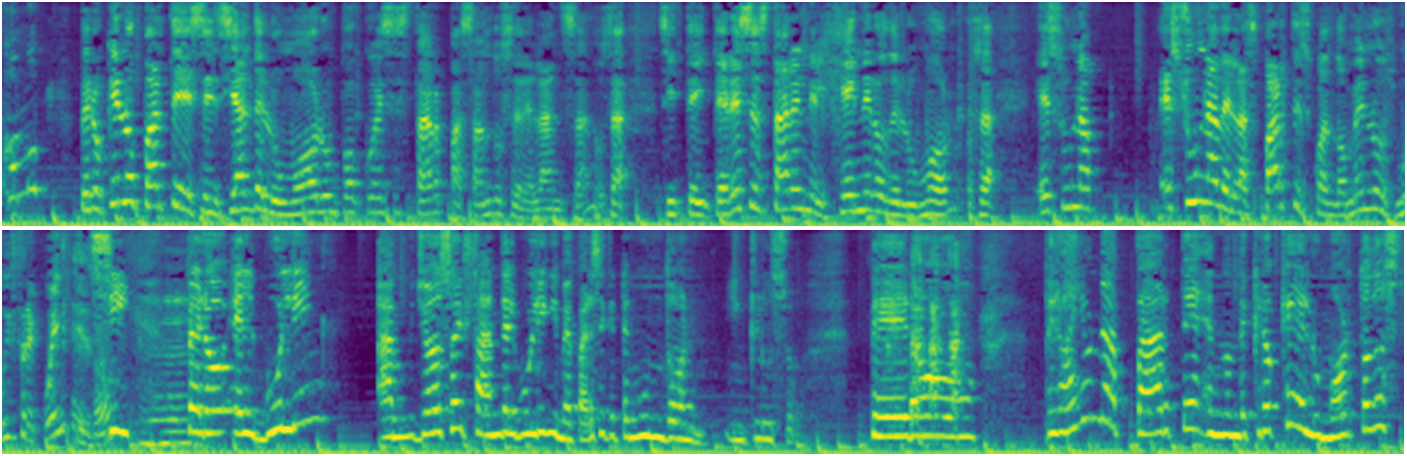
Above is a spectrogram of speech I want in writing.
¿Cómo? Pero que no parte esencial del humor un poco es estar pasándose de lanza. O sea, si te interesa estar en el género del humor, o sea, es una es una de las partes, cuando menos, muy frecuentes, ¿no? Sí, pero el bullying Um, yo soy fan del bullying y me parece que tengo un don, incluso. Pero, pero hay una parte en donde creo que el humor, todos,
